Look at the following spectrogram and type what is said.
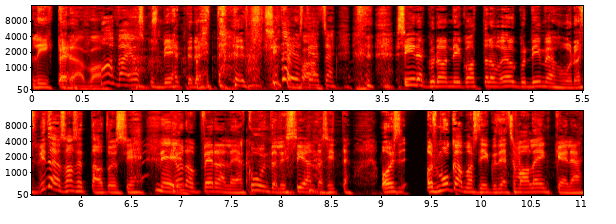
liikkeelle. perään vaan. Mä oon vähän joskus miettinyt, että mitä jos vaan. tiedät, sä, siinä kun on niinku ottanut jonkun nimenhuudon, että mitä jos asettautuisi siihen Niin. jonon perälle ja kuuntelisi sieltä sitten. Olisi, olisi mukamas niin kuin tiedät, vaan lenkkeillä.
